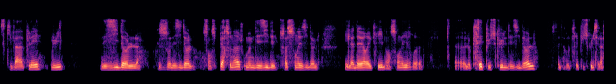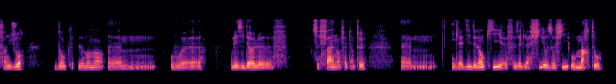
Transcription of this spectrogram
ce qu'il va appeler, lui, des idoles, que ce soit des idoles au sens personnage ou même des idées, tout ça ce sont des idoles. Il a d'ailleurs écrit dans son livre euh, Le crépuscule des idoles, c'est-à-dire le crépuscule c'est la fin du jour, donc le moment euh, où, euh, où, les idoles ce fan en fait un peu. Il a dit dedans qu'il faisait de la philosophie au marteau,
